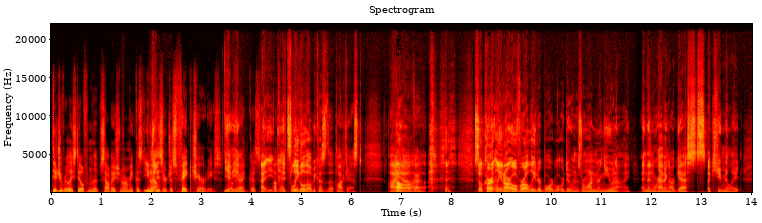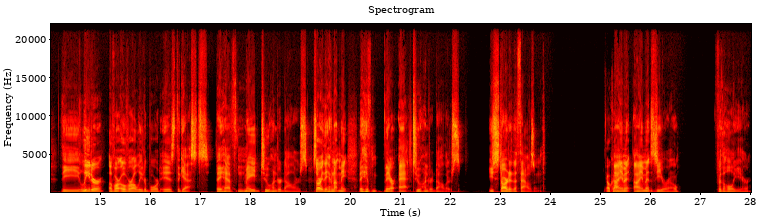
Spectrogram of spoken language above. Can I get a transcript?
did you really steal from the Salvation Army? Because you know No. these are just fake charities. Yeah, okay? yeah. 'Cause- I- okay. It's legal though because of the podcast. I, Oh, uh, so currently in our overall leaderboard, what we're doing is we're monitoring you and I, and then we're having our guests accumulate. The leader of our overall leaderboard is the guests. They have made two hundred dollars. Sorry, they have not made. They have. They are at two hundred dollars. You start at a thousand. okay. I am at. I am at zero for the whole year,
